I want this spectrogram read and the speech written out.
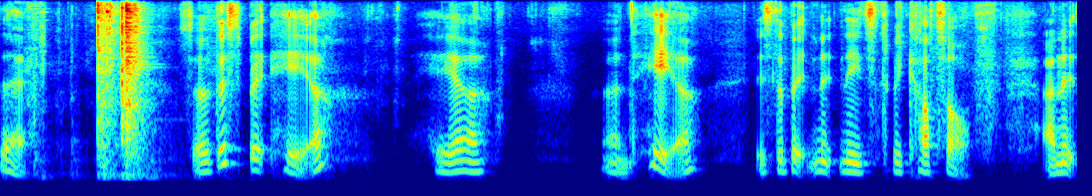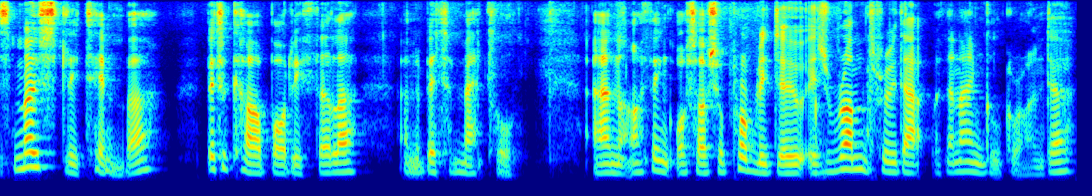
There. So this bit here here and here is the bit that needs to be cut off. And it's mostly timber bit of car body filler and a bit of metal. And I think what I shall probably do is run through that with an angle grinder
